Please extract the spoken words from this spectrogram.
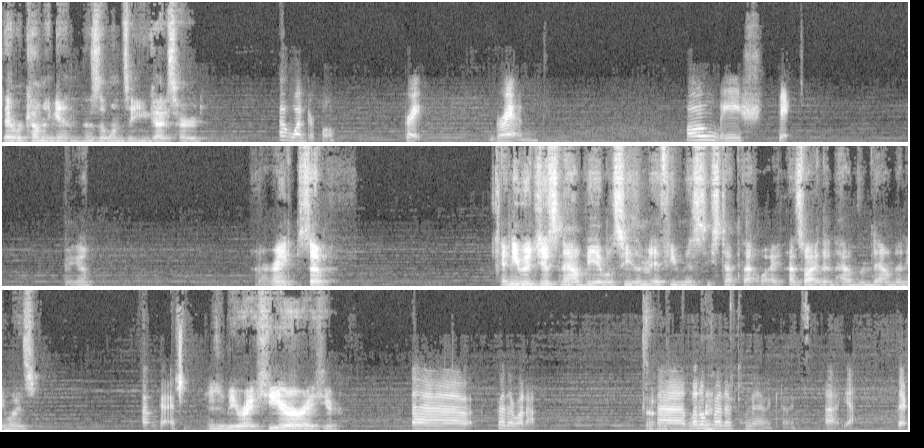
they were coming in. Those are the ones that you guys heard. Oh, wonderful. Great. Grand. Holy shit. There you go. All right, so. And you would just now be able to see them if you misty step that way. That's why I didn't have them down, anyways. Okay. Gonna be right here or right here. Uh, further one up. That Uh, a little Okay. further from mimic noise. Uh, yeah. There.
